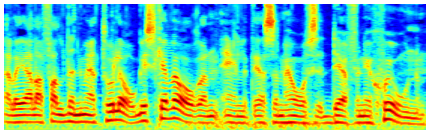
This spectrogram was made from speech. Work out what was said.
eller i alla fall den meteorologiska våren enligt SMHs definition.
